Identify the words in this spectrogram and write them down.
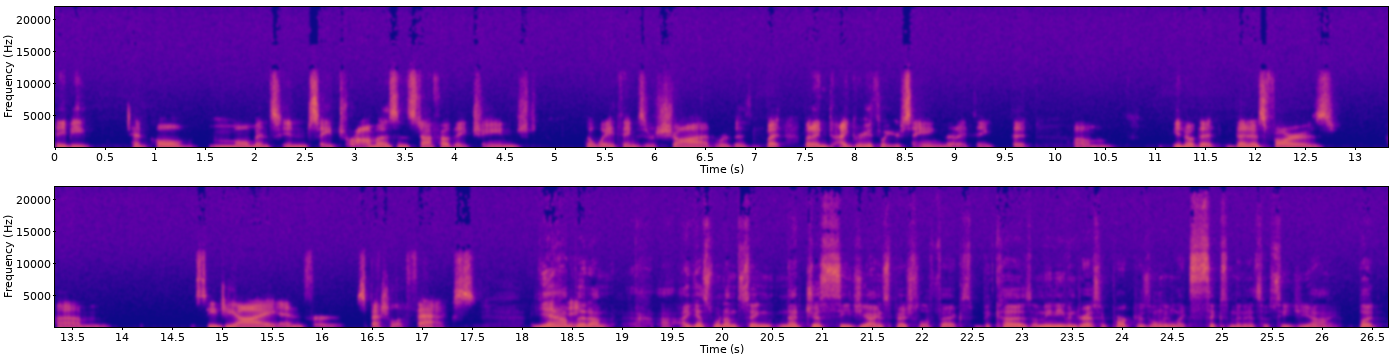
maybe tentpole moments in say dramas and stuff how they changed the way things are shot or the but but I, I agree with what you're saying that I think that um you know that that as far as um CGI and for special effects Yeah, but um, I guess what I'm saying, not just CGI and special effects, because I mean, even Jurassic Park, there's only like six minutes of CGI, but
